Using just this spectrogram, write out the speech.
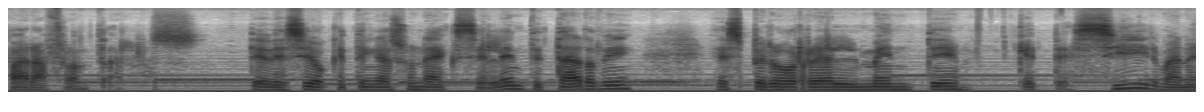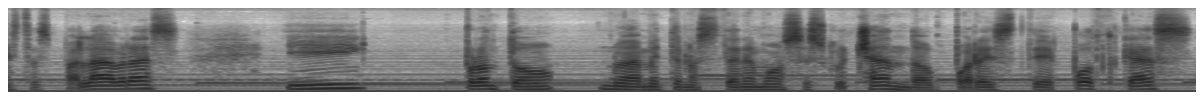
para afrontarlos. Te deseo que tengas una excelente tarde, espero realmente que te sirvan estas palabras y pronto nuevamente nos estaremos escuchando por este podcast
